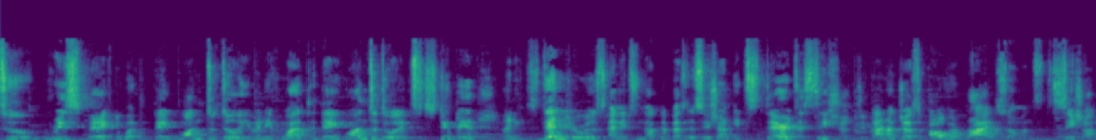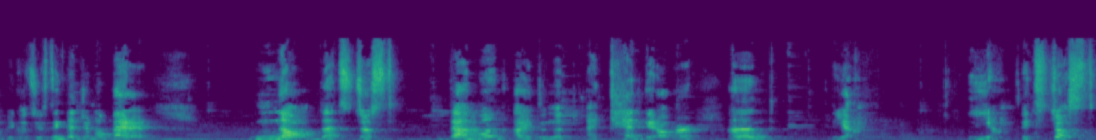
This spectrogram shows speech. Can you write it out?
to respect what they want to do, even if what they want to do is stupid and it's dangerous and it's not the best decision, it's their decision. You cannot just override someone's decision because you think that you know better. No, that's just that one I do not I can't get over and yeah. Yeah, it's just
